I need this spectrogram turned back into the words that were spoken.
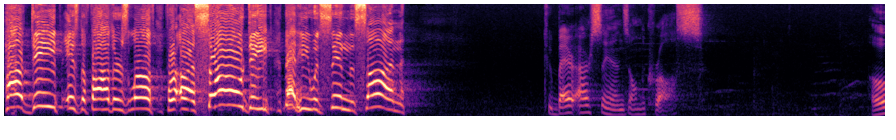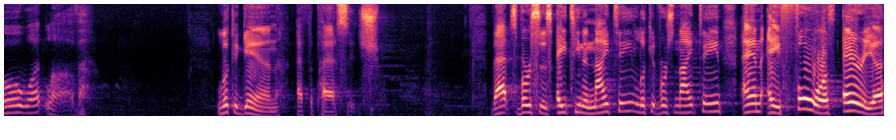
How deep is the Father's love for us? So deep that He would send the Son to bear our sins on the cross. Oh, what love. Look again at the passage. That's verses 18 and 19. Look at verse 19. And a fourth area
